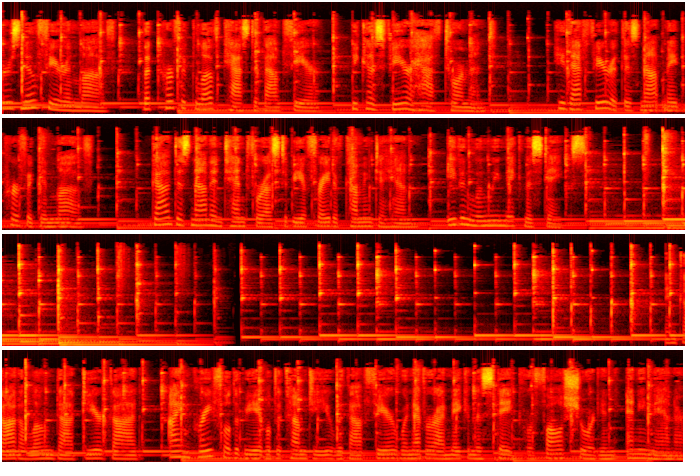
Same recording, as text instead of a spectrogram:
There is no fear in love, but perfect love casteth out fear, because fear hath torment. He that feareth is not made perfect in love. God does not intend for us to be afraid of coming to Him, even when we make mistakes. And God alone. Dear God, I am grateful to be able to come to you without fear whenever I make a mistake or fall short in any manner.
